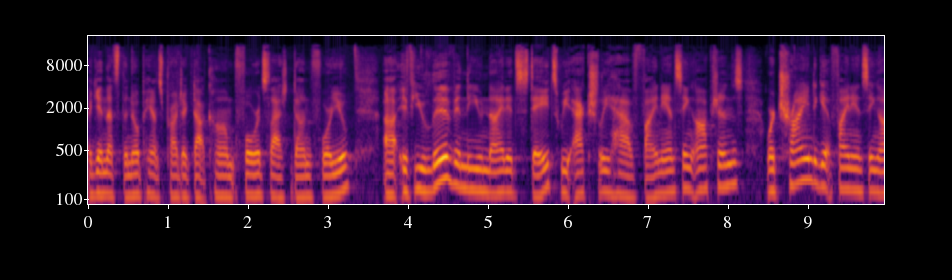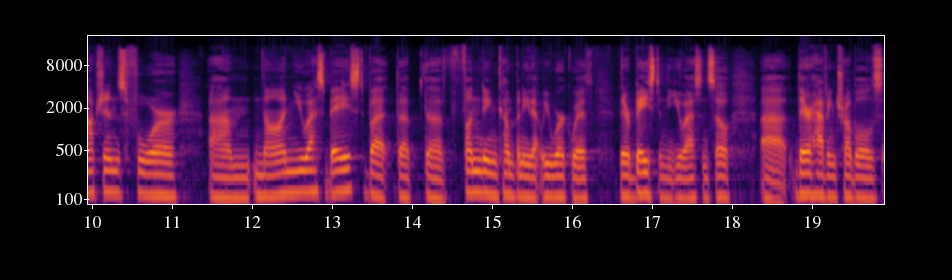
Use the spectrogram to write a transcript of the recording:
Again, that's the nopantsproject.com forward slash done for you. Uh, if you live in the United States, we actually have financing options. We're trying to get financing options for um, non US based, but the, the funding company that we work with, they're based in the US. And so uh, they're having troubles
